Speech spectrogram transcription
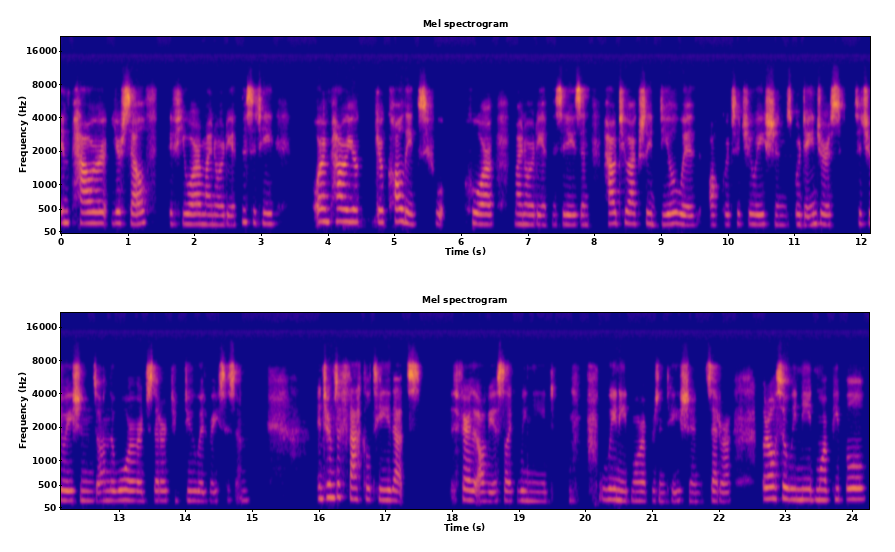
empower yourself if you are a minority ethnicity or empower your your colleagues who who are minority ethnicities and how to actually deal with awkward situations or dangerous situations on the wards that are to do with racism. In terms of faculty that's fairly obvious like we need we need more representation, etc. But also we need more people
